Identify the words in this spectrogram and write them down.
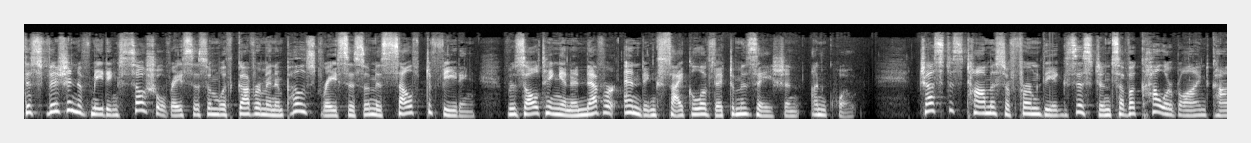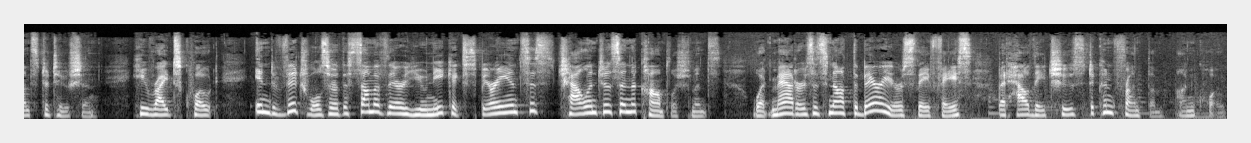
this vision of meeting social racism with government imposed racism is self defeating, resulting in a never ending cycle of victimization. Unquote. Justice Thomas affirmed the existence of a colorblind constitution. He writes, quote, Individuals are the sum of their unique experiences, challenges, and accomplishments. What matters is not the barriers they face, but how they choose to confront them. Unquote.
